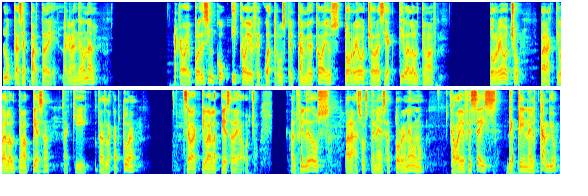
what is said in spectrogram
Lucas se aparta de la gran diagonal. Caballo por D5 y caballo F4. Busca el cambio de caballos. Torre 8. Ahora sí activa la última. Torre 8 para activar la última pieza. Aquí tras la captura. Se va a activar la pieza de A8. Alfil de 2 para sostener esa torre N1. Caballo F6. Declina el cambio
